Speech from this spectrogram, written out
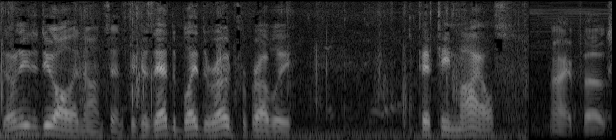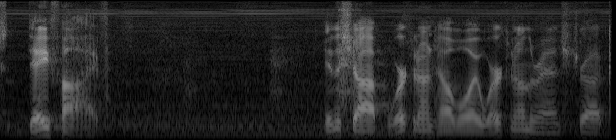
Don't need to do all that nonsense because they had to blade the road for probably 15 miles. All right, folks, day five. In the shop, working on Hellboy, working on the ranch truck,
